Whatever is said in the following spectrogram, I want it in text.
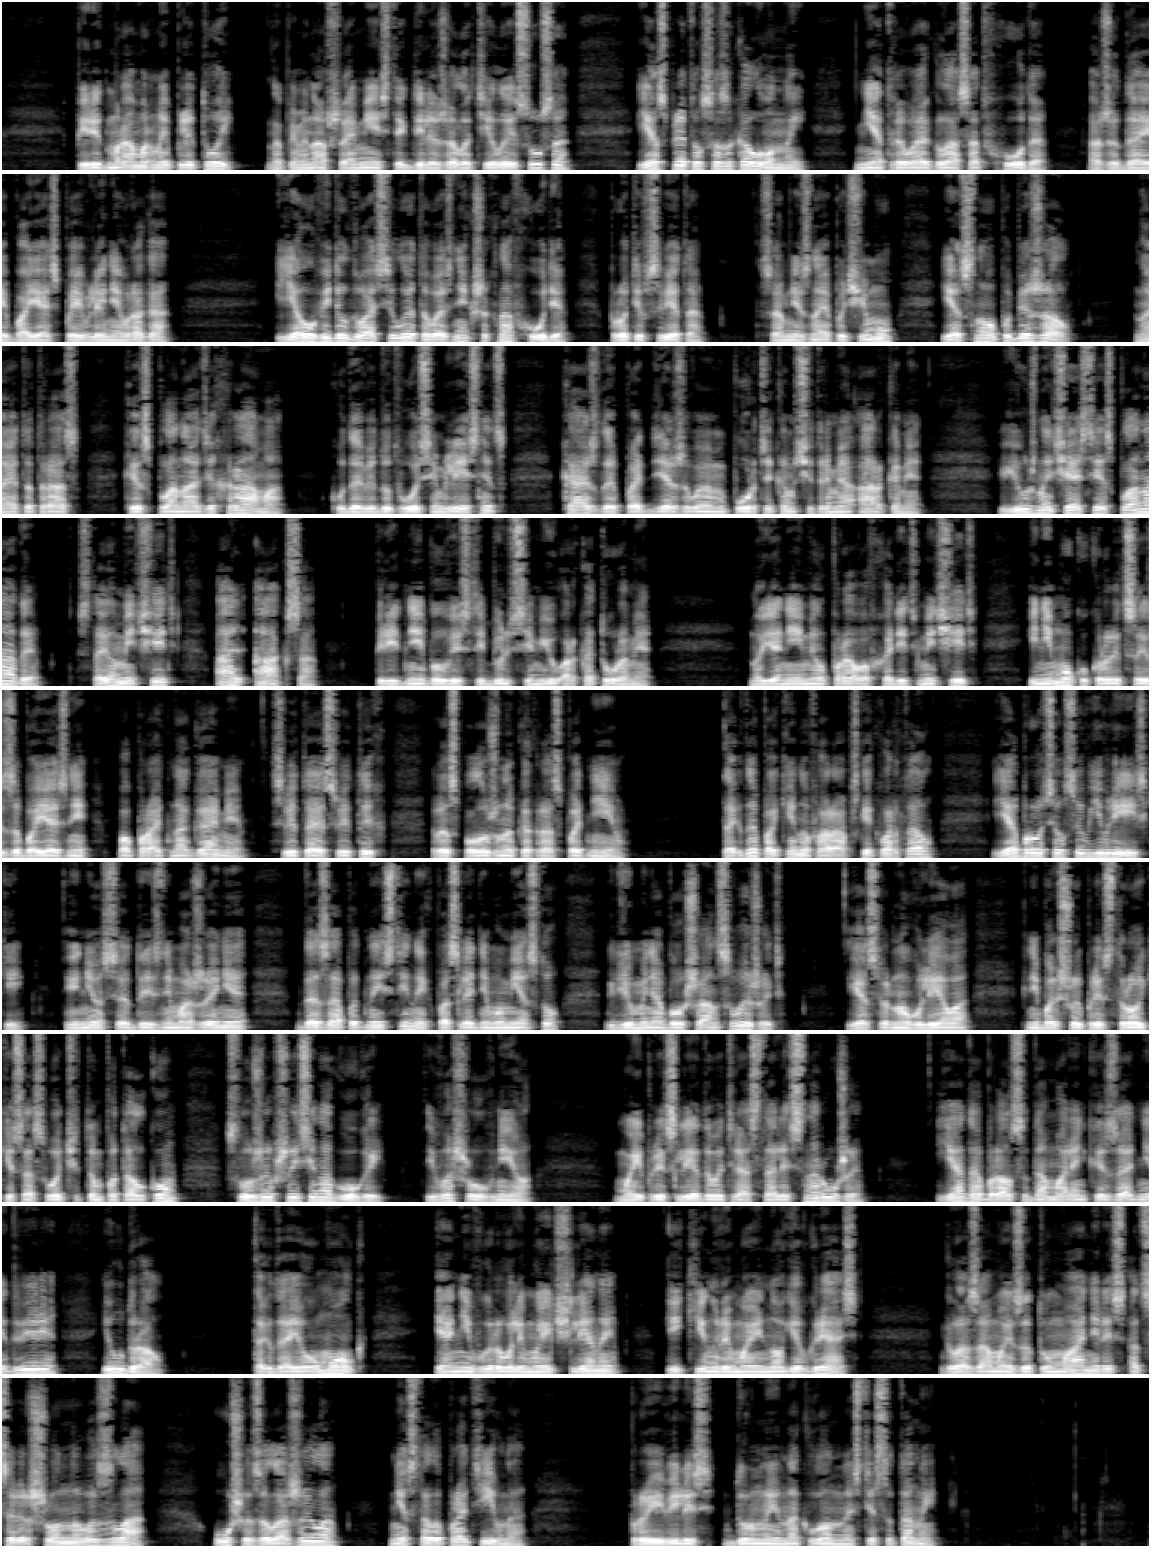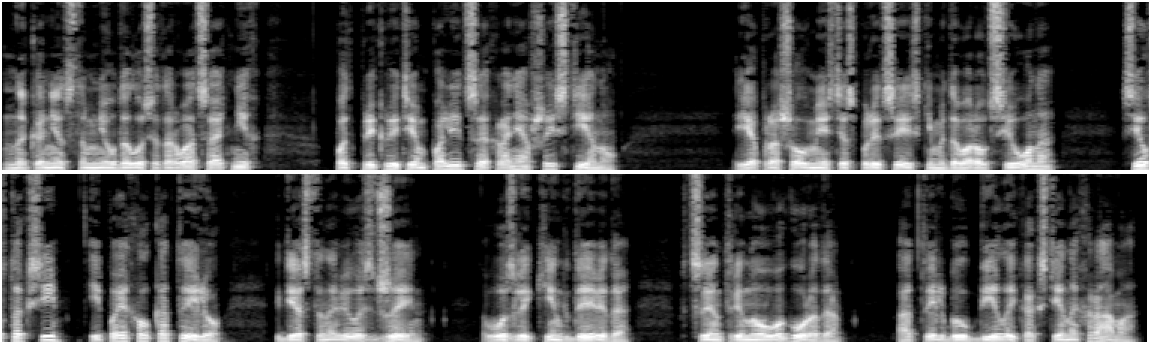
Перед мраморной плитой напоминавшей о месте, где лежало тело Иисуса, я спрятался за колонной, не отрывая глаз от входа, ожидая и боясь появления врага. Я увидел два силуэта, возникших на входе, против света. Сам не зная почему, я снова побежал, на этот раз к эспланаде храма, куда ведут восемь лестниц, каждая поддерживаемым портиком с четырьмя арками. В южной части эспланады стоял мечеть Аль-Акса — Перед ней был вестибюль с семью аркатурами. Но я не имел права входить в мечеть и не мог укрыться из-за боязни попрать ногами святая святых, расположенную как раз под нею. Тогда, покинув арабский квартал, я бросился в еврейский и несся до изнеможения до западной стены к последнему месту, где у меня был шанс выжить. Я свернул влево к небольшой пристройке со сводчатым потолком, служившей синагогой, и вошел в нее. Мои преследователи остались снаружи. Я добрался до маленькой задней двери и удрал. Тогда я умолк, и они вырвали мои члены и кинули мои ноги в грязь. Глаза мои затуманились от совершенного зла, уши заложило, мне стало противно. Проявились дурные наклонности сатаны. Наконец-то мне удалось оторваться от них под прикрытием полиции, охранявшей стену. Я прошел вместе с полицейскими до ворот Сиона, сел в такси и поехал к отелю, где остановилась Джейн, возле Кинг-Дэвида, в центре нового города. Отель был белый, как стены храма.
